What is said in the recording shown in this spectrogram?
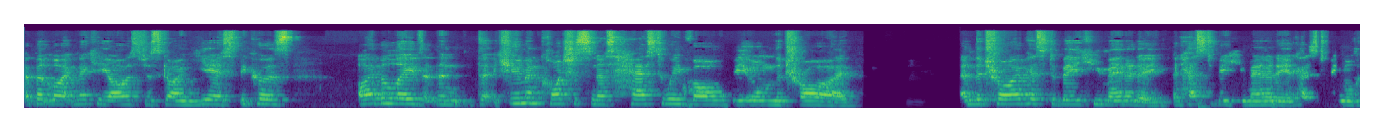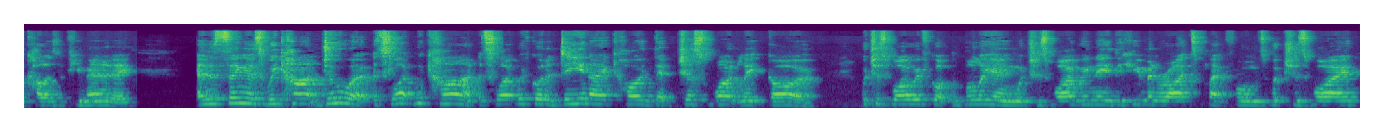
A bit like Nikki, I was just going, yes, because I believe that the, the human consciousness has to evolve beyond the tribe. And the tribe has to be humanity. It has to be humanity. It has to be all the colors of humanity. And the thing is, we can't do it. It's like we can't. It's like we've got a DNA code that just won't let go, which is why we've got the bullying, which is why we need the human rights platforms, which is why,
